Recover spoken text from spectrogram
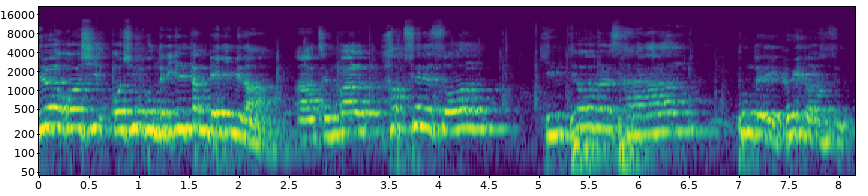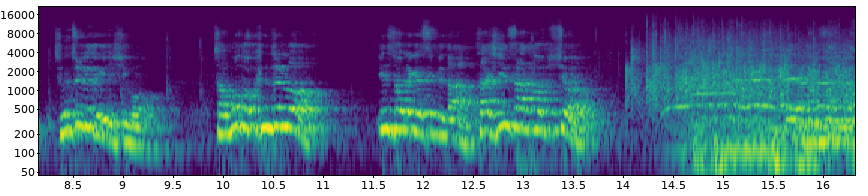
여기 오시, 오신 분들이 일당백입니다. 아 정말 합천에서 온 김태호를 사랑하는 분들이 거의 다 오셨습니다. 저쪽에도 계시고. 자 모두 큰 절로 인사 올리겠습니다. 자 인사 한번 해주십시오. 네 감사합니다.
